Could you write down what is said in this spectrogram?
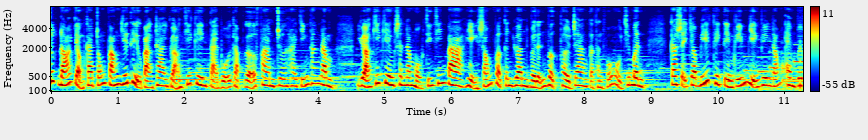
Trước đó, giọng ca trống vắng giới thiệu bạn trai Doãn Chí Kiên tại buổi gặp gỡ fan trưa 29 tháng 5. Doãn Chí Kiên sinh năm 1993, hiện sống và kinh doanh về lĩnh vực thời trang tại thành phố Hồ Chí Minh. Ca sĩ cho biết khi tìm kiếm diễn viên đóng MV,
